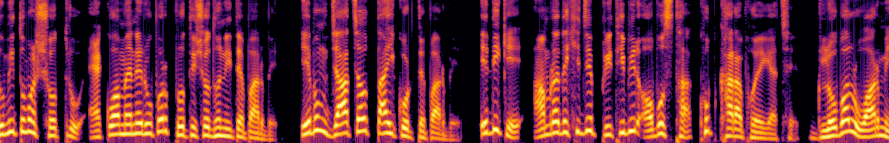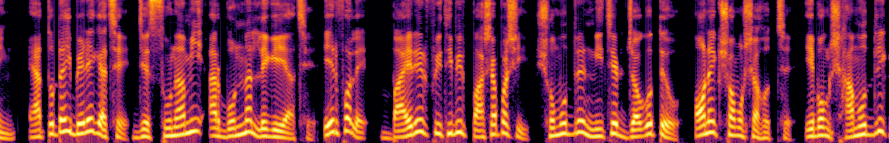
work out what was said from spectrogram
তুমি তোমার শত্রু অ্যাকোয়াম্যানের উপর প্রতিশোধ নিতে পারবে এবং যা চাও তাই করতে পারবে। এদিকে আমরা দেখি যে পৃথিবীর অবস্থা খুব খারাপ হয়ে গেছে। গ্লোবাল ওয়ার্মিং এতটাই বেড়ে গেছে যে সুনামি আর বন্যা লেগেই আছে। এর ফলে বাইরের পৃথিবীর পাশাপাশি সমুদ্রের নিচের জগতেও অনেক সমস্যা হচ্ছে এবং সামুদ্রিক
